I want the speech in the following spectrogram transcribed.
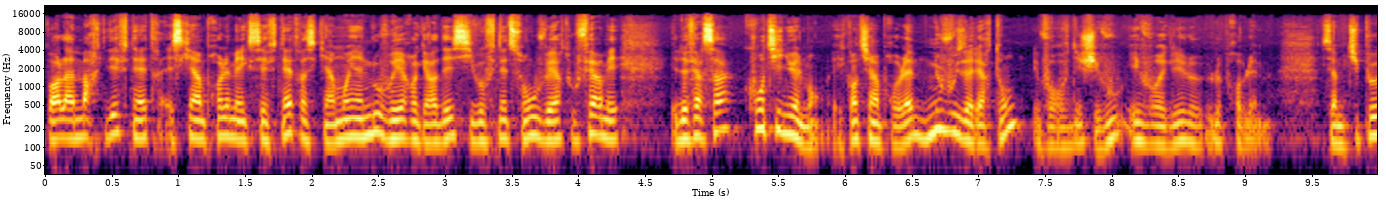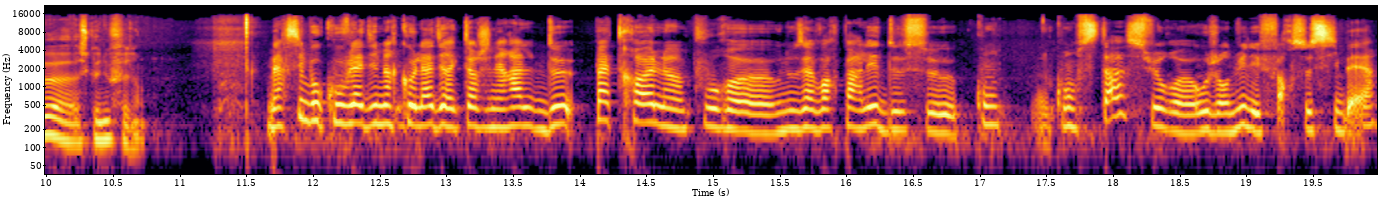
voir la marque des fenêtres. Est-ce qu'il y a un problème avec ces fenêtres Est-ce qu'il y a un moyen de l'ouvrir Regardez si vos fenêtres sont ouvertes ou fermées. Et de faire ça continuellement. Et quand il y a un problème, nous vous alertons et vous revenez chez vous et vous réglez le, problème. C'est un petit peu euh, ce que nous faisons. Merci beaucoup Vladimir Kola, directeur général de Patrol, pour euh, nous avoir parlé de ce constat sur euh, aujourd'hui les forces cyber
